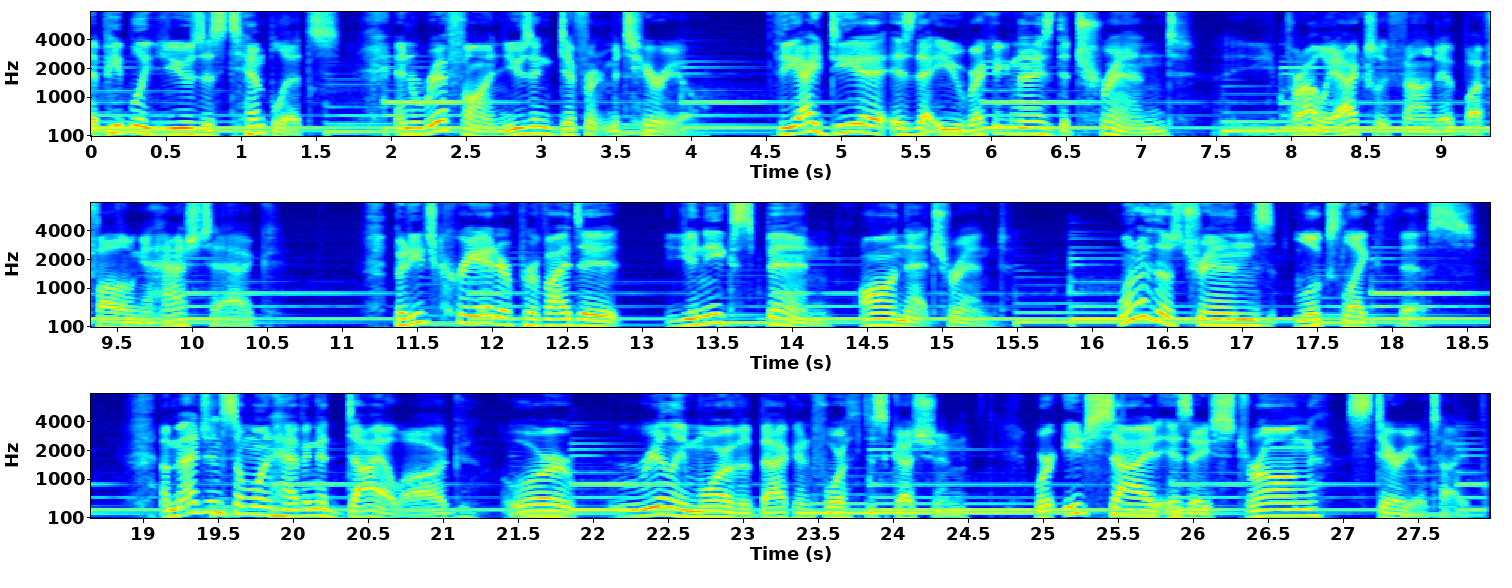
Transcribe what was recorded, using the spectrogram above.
that people use as templates and riff on using different material. The idea is that you recognize the trend, you probably actually found it by following a hashtag, but each creator provides a unique spin on that trend. One of those trends looks like this. Imagine someone having a dialogue, or really more of a back and forth discussion where each side is a strong stereotype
